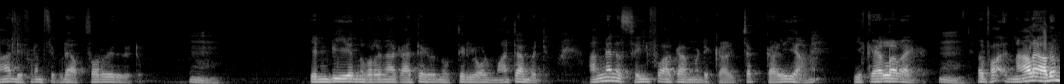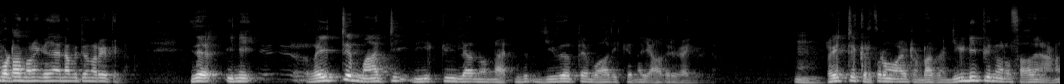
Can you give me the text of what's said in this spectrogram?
ആ ഡിഫറൻസ് ഇവിടെ അബ്സോർവ് ചെയ്ത് കിട്ടും. എൻ ബി എന്ന് പറയുന്ന ആ കാറ്റഗറിയിൽ നിന്ന് ഒത്തിരി ലോൺ മാറ്റാൻ പറ്റും. അങ്ങനെ സേഫാക്കാൻ വേണ്ടി കളിച്ച കളിയാണ് ഈ കേരള ബാങ്ക്. അത് നാളെ അതും പൊട്ടാൻ തുടങ്ങി കഴിഞ്ഞാൽ എന്നെ പറ്റുമെന്ന് അറിയത്തില്ല. ഇത് ഇനി റേറ്റ് മാറ്റി നീക്കിയില്ല എന്ന് പറഞ്ഞാൽ ഇത് ജീവിതത്തെ ബാധിക്കുന്ന യാതൊരു കാര്യമില്ല. റേറ്റ് കൃത്രിമമായിട്ടുണ്ടാക്കുക ജി ഡി പി എന്ന് പറഞ്ഞ സാധനമാണ്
